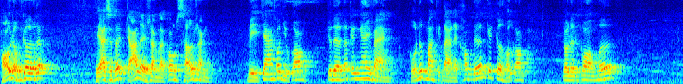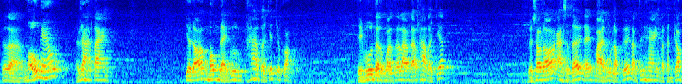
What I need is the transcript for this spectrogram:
Hỏi động cơ đó, thì A sẽ Thế trả lời rằng là con sợ rằng vì cha có nhiều con, cho nên nó cái ngai vàng của nước ma kiệt đà này không đến cái cơ hội con. Cho nên con mới tức là ngổ ngáo, ra tay. Do đó mong đại vương tha tội chết cho con. Thì vua tần bà ta lam đã tha tội chết. Rồi sau đó a sẽ tới để bài mưu lập kế lần thứ hai và thành công.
